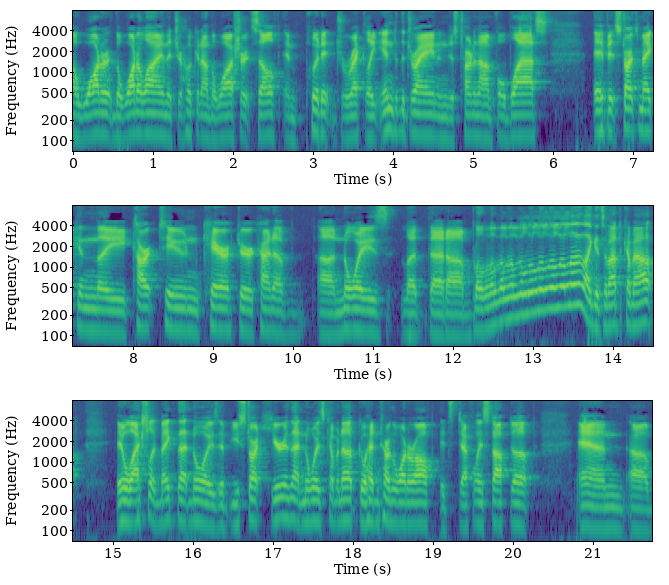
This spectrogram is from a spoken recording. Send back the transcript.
a water the water line that you're hooking on the washer itself and put it directly into the drain and just turn it on full blast. If it starts making the cartoon character kind of uh, noise that, that uh, like it's about to come out, it will actually make that noise. If you start hearing that noise coming up, go ahead and turn the water off. It's definitely stopped up and uh,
